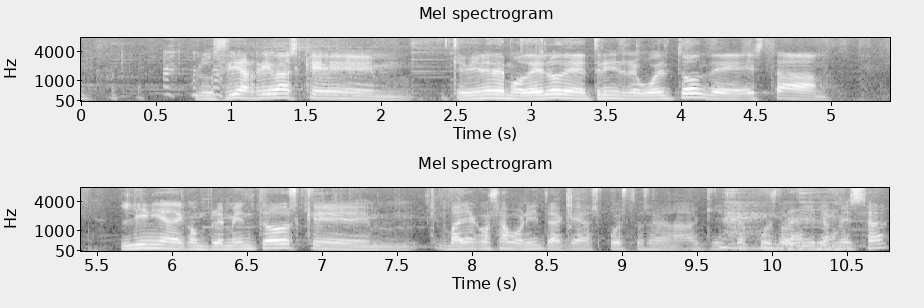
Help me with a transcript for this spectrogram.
Lucía Rivas, que, que viene de modelo de Trini Revuelto, de esta línea de complementos que vaya cosa bonita que has puesto o sea, aquí, que has puesto aquí en la mesa.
